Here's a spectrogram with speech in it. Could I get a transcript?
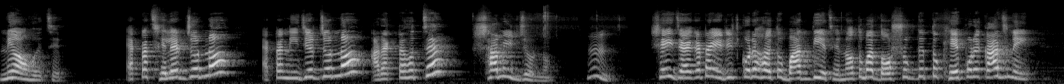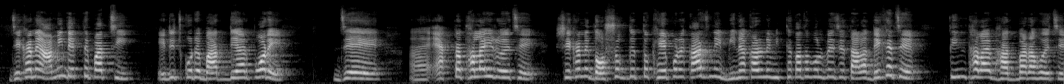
নেওয়া হয়েছে। একটা ছেলের জন্য, একটা নিজের জন্য, আর একটা হচ্ছে স্বামীর জন্য। হুম? সেই জায়গাটা এডিট করে হয়তো বাদ দিয়েছে, নতবা দর্শকদের তো খেয়ে পড়ে কাজ নেই। যেখানে আমি দেখতে পাচ্ছি এডিট করে বাদ দেওয়ার পরে যে একটা থালাই রয়েছে, সেখানে দর্শকদের তো খেয়ে পড়ে কাজ নেই, বিনা কারণে মিথ্যা কথা বলবে যে তারা দেখেছে, তিন থালায় ভাত বাড়া হয়েছে।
